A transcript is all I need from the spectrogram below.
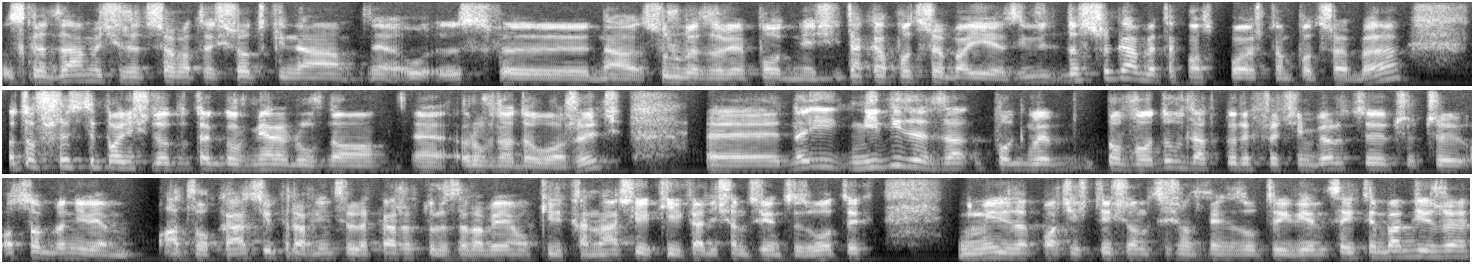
zgadzamy się, że trzeba te środki na, e, e, na służbę zdrowia podnieść i taka potrzeba jest i dostrzegamy taką społeczną potrzebę, no to wszyscy powinni się do, tego w miarę równo, równo dołożyć. No i nie widzę za, powodów, dla których przedsiębiorcy czy, czy osoby, nie wiem, adwokaci, prawnicy, lekarze, którzy zarabiają kilkanaście, kilkadziesiąt tysięcy złotych, nie mieli zapłacić tysiąc, tysiąc pięćset złotych więcej. Tym bardziej, że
